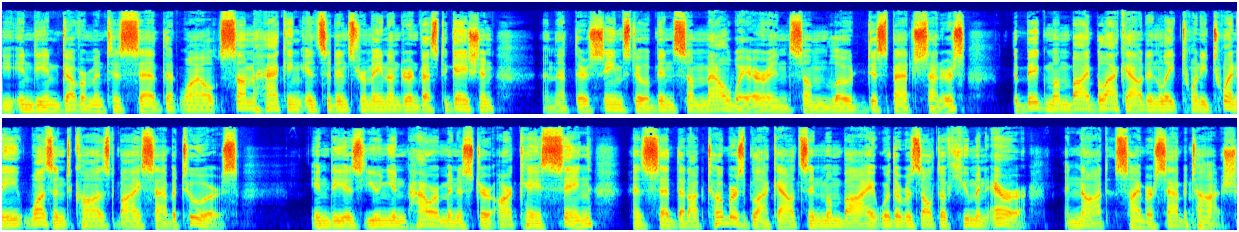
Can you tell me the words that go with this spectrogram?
The Indian government has said that while some hacking incidents remain under investigation, and that there seems to have been some malware in some load dispatch centers, the big Mumbai blackout in late 2020 wasn't caused by saboteurs. India's Union Power Minister R.K. Singh has said that October's blackouts in Mumbai were the result of human error and not cyber sabotage,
